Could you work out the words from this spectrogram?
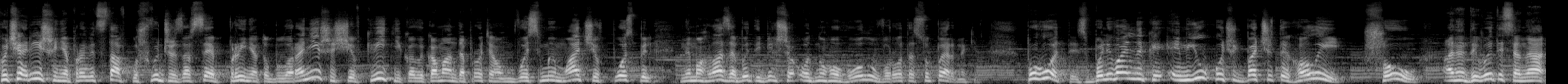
Хоча рішення про відставку швидше за все прийнято було раніше, ще в квітні, коли команда протягом восьми матчів поспіль не могла забити більше одного голу в ворота суперників. Погодьтесь, вболівальники МЮ хочуть бачити голи, шоу, а не дивитися на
